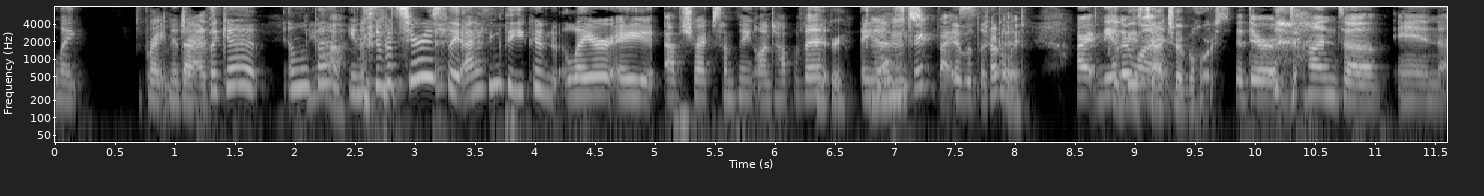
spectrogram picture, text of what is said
like brighten it up Jazzy. again a little Yeah. bit. You know, but seriously, I think that you could layer a abstract something on top of it. agree. And That's great advice. It would look Totally. good. All right, the Could other be a one statue of a horse. that there are tons of in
